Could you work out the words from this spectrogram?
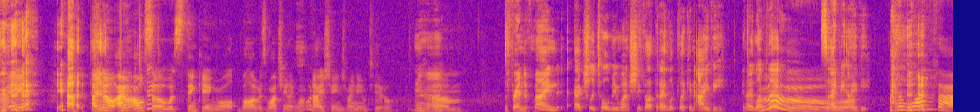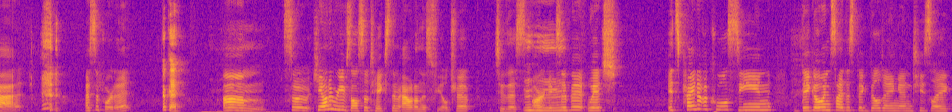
Right? yeah. I know. I also was thinking while while I was watching, like, what would I change my name to? Uh-huh. Um, a friend of mine actually told me once she thought that I looked like an ivy, and I love that. ooh. So I'd be Ivy. I love that. I support it. Okay. Um, so Keanu Reeves also takes them out on this field trip to this art Mhm. exhibit, which it's kind of a cool scene. They go inside this big building and he's like,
